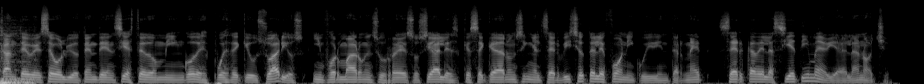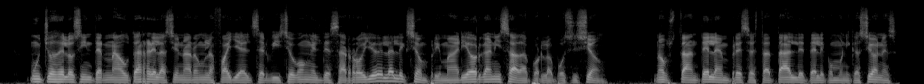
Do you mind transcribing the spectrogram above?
CanTV se volvió tendencia este domingo después de que usuarios informaron en sus redes sociales que se quedaron sin el servicio telefónico y de Internet cerca de las siete y media de la noche. Muchos de los internautas relacionaron la falla del servicio con el desarrollo de la elección primaria organizada por la oposición. No obstante, la empresa estatal de telecomunicaciones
